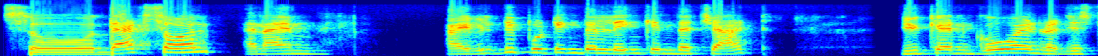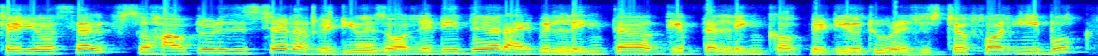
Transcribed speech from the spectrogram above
So that's all. And I'm I will be putting the link in the chat you can go and register yourself. So how to register? A video is already there. I will link the give the link of video to register for ebook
